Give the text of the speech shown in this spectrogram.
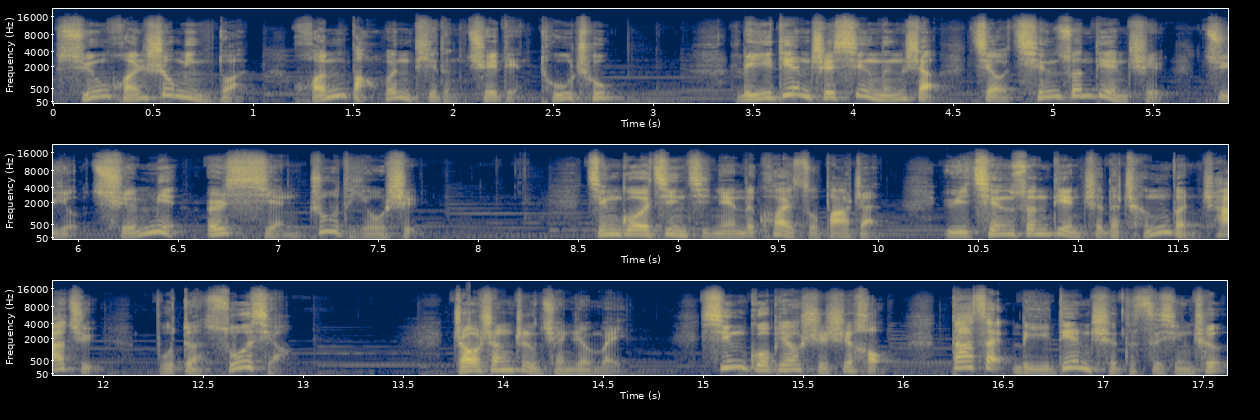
循环寿命短、环保问题等缺点突出。锂电池性能上较铅酸电池具有全面而显著的优势。经过近几年的快速发展，与铅酸电池的成本差距不断缩小。招商证券认为，新国标实施后，搭载锂电池的自行车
